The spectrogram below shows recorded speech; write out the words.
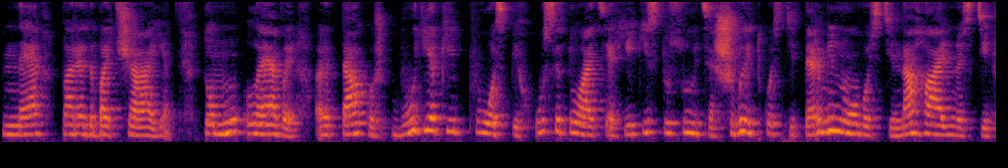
не передбачає. Тому леви е, також будь-який поспіх у ситуаціях, які стосуються швидкості, терміновості, нагальності,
